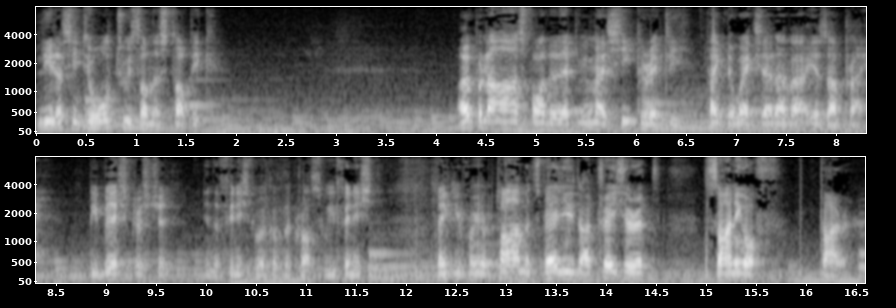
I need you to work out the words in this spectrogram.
lead us into all truth on this topic. Open our eyes, Father, that we may see correctly. Take the wax out of our ears, I pray. Be blessed, Christian, in the finished work of the cross. We finished. Thank you for your time. It's valued. I treasure it. Signing off, Tyron.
